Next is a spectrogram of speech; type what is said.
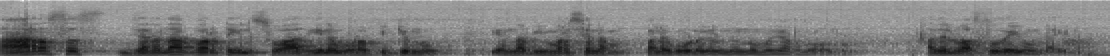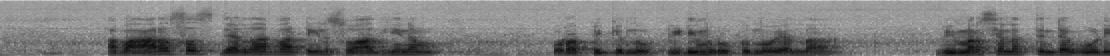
ആർ എസ് എസ് ജനതാ പാർട്ടിയിൽ സ്വാധീനം ഉറപ്പിക്കുന്നു എന്ന വിമർശനം പല കോണുകളിൽ നിന്നും ഉയർന്നു വന്നു. അതിൽ വസ്തുതയുണ്ടായിരുന്നു അപ്പോൾ ആർ എസ് എസ് ജനതാ പാർട്ടിയിൽ സ്വാധീനം ഉറപ്പിക്കുന്നു പിടിമുറുക്കുന്നു എന്ന വിമർശനത്തിന്റെ കൂടി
